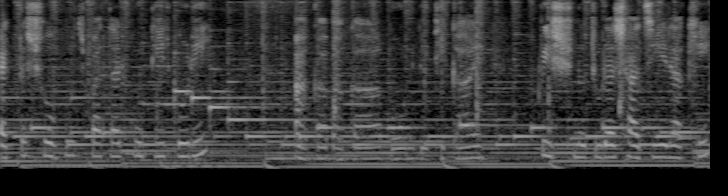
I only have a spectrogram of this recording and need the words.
একটা সবুজ পাতার কুটির করি, আঁকা বাঁকা কৃষ্ণচূড়া সাজিয়ে রাখি।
